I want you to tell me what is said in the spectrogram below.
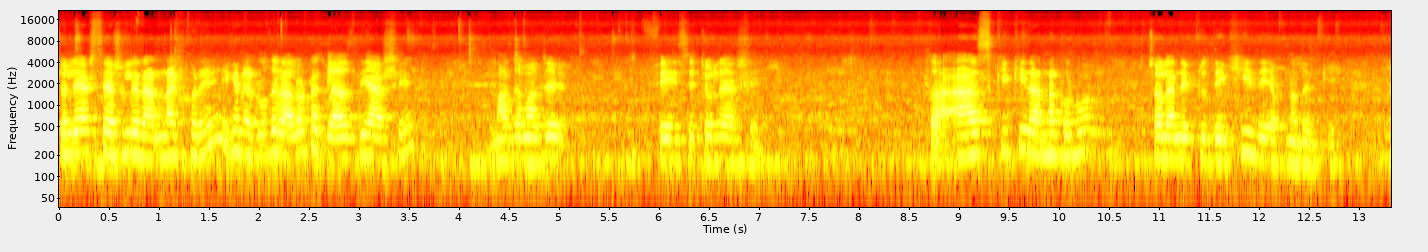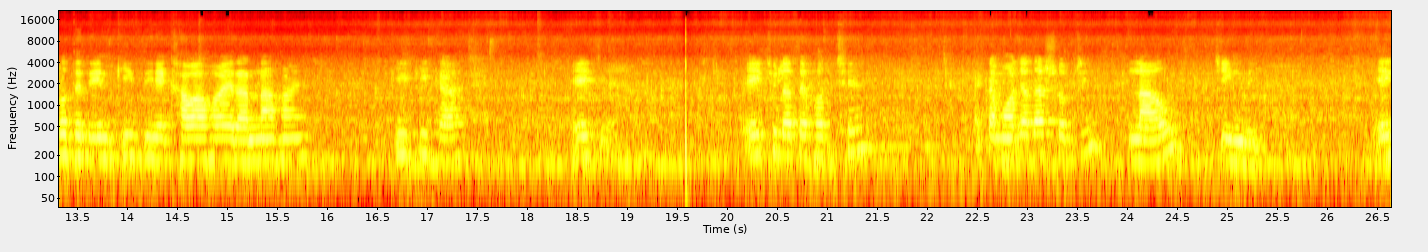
চলে আসছে আসলে রান্নাঘরে। এখানে রোদের আলোটা গ্লাস দিয়ে আসে। মাঝে মাঝে ফেসে চলে আসে। তো আজ কি কি রান্না করব? চলেন একটু দেখিয়ে দিই আপনাদেরকে। প্রতিদিন কি দিয়ে খাওয়া হয়, রান্না হয়, কি কি কাজ? এই যে, এই চুলাতে হচ্ছে একটা মজাদার সবজি, লাউ, চিংড়ি। এই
